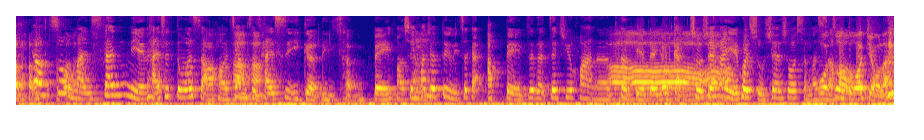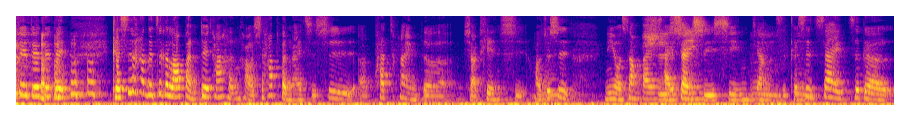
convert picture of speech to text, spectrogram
要做满三年还是多少哈，这样子才是一个里程碑哈。所以他就对于这个阿贝这个这句话呢，特别的有感触，所以他也会数算说什么时候我做多久了？对对对对对。可是他的这个老板对他很好，是他本来只是呃 part time 的小天使哈，就是你有上班才算时薪这样子。可是在这个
